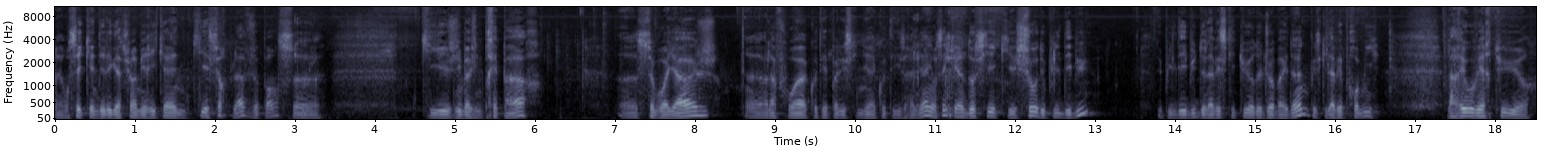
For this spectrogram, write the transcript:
Euh, on sait qu'il y a une délégation américaine qui est sur place, je pense, euh, qui, je l'imagine, prépare ce voyage, à la fois côté palestinien et côté israélien. Et on sait qu'il y a un dossier qui est chaud depuis le début, depuis le début de l'investiture de Joe Biden, puisqu'il avait promis la réouverture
